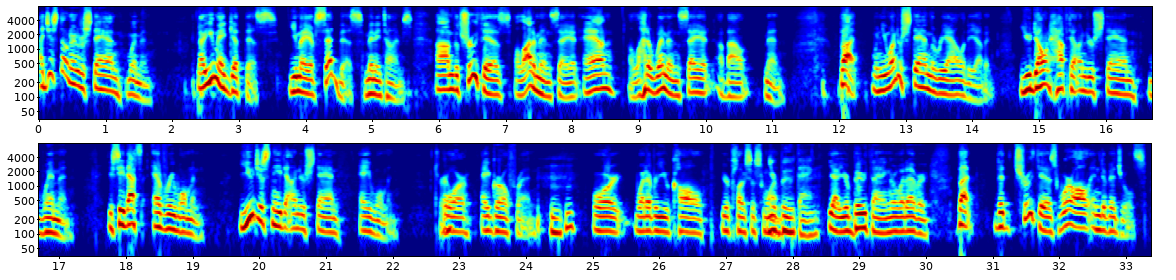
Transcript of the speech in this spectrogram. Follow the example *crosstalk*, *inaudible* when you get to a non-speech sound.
I just don't understand women. Now, you may get this. You may have said this many times. Um, the truth is, a lot of men say it, and a lot of women say it about men. But when you understand the reality of it, you don't have to understand women. You see, that's every woman. You just need to understand a woman True. or a girlfriend or whatever you call your closest one. Your boo thing. Yeah, your boo thing or whatever. But the truth is, we're all individuals.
